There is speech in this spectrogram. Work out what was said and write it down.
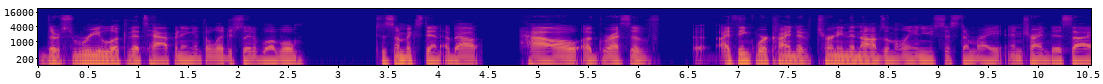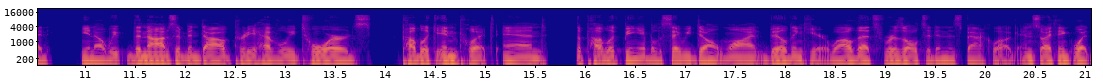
this relook that's happening at the legislative level to some extent about how aggressive Uh, i think we're kind of turning the knobs on the land use system right and trying to decide you know we the knobs have been dialed pretty heavily towards public input and the public being able to say we don't want building here well that's resulted in this backlog and so i think what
